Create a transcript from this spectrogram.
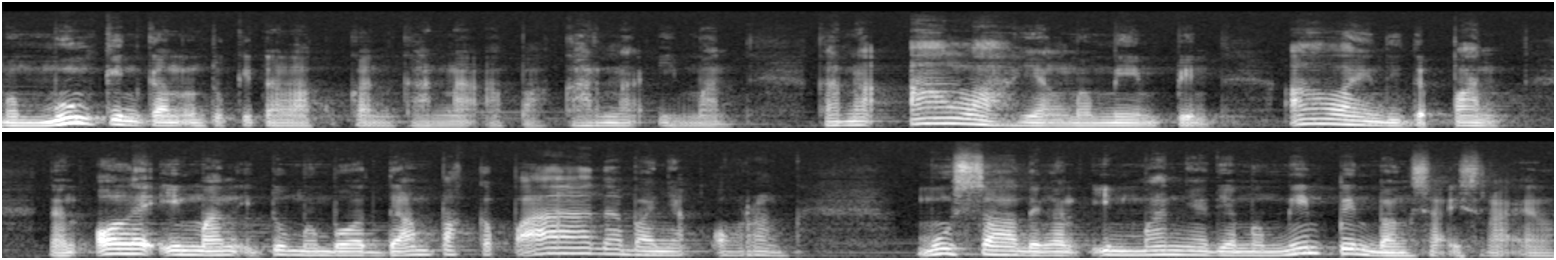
memungkinkan untuk kita lakukan karena apa? Karena iman. Karena Allah yang memimpin, Allah yang di depan. Dan oleh iman itu membawa dampak kepada banyak orang. Musa dengan imannya dia memimpin bangsa Israel.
